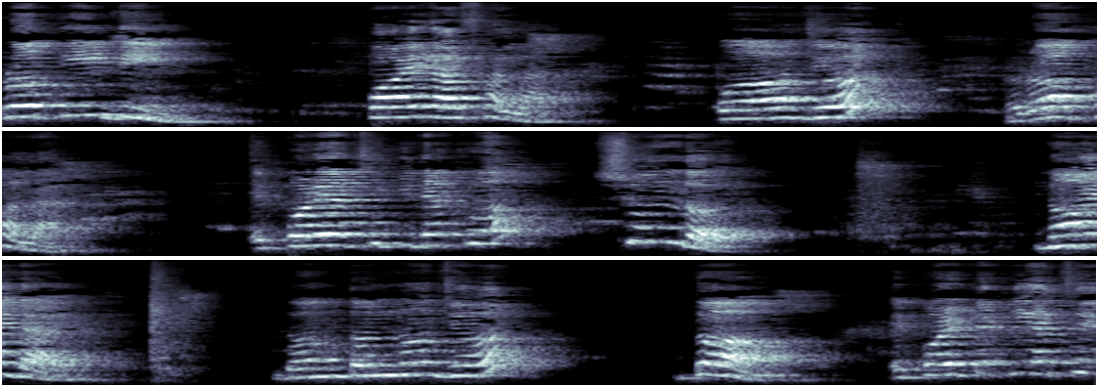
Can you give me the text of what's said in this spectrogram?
প্রতিদিন পয় র ফলা প যোগ র ফলা। এরপরে আছে কি দেখো? সুন্দর নয় দায় দন্তন্য যোগ দ। এরপরেরটা কি আছে?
